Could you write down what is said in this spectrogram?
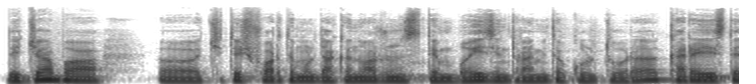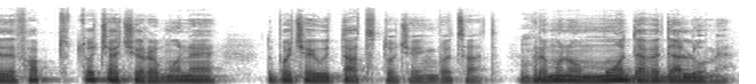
degeaba uh, citești foarte mult dacă nu ajungi să te îmbăiezi într-o anumită cultură, care este de fapt tot ceea ce rămâne după ce ai uitat tot ce ai învățat. Uh-huh. Rămâne un mod de a vedea lumea.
